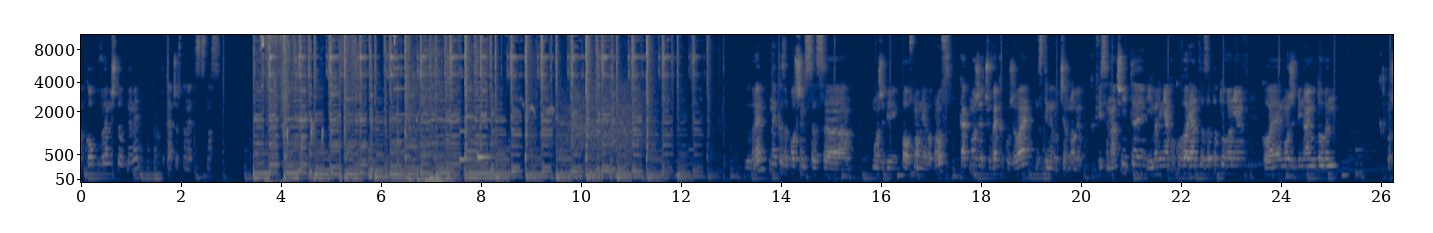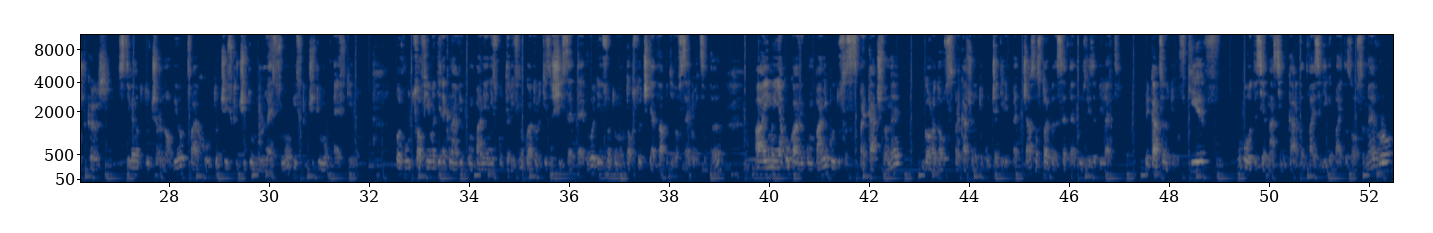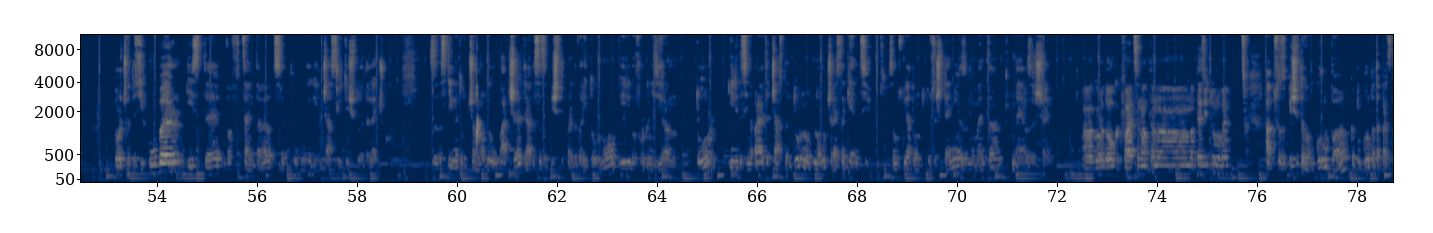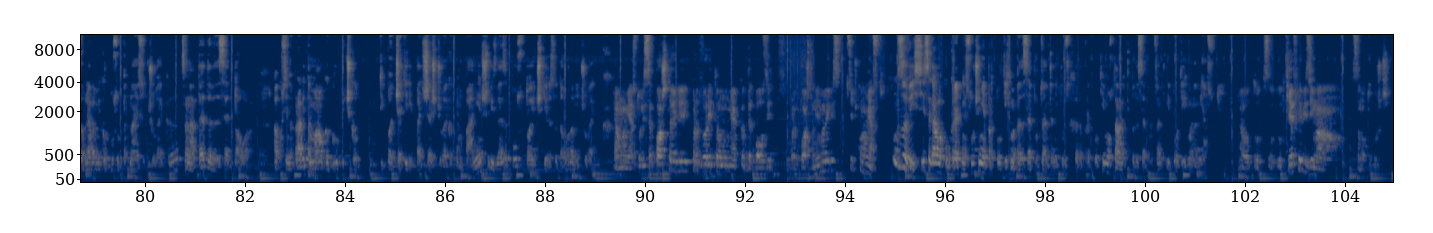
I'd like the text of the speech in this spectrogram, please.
колко време ще отнеме, така че останете с нас. Добре, нека започнем с може би по-основния въпрос. Как може човек, ако желая, да стигне до Чернобил? Какви са начините? Има ли няколко варианта за пътувания? Кой е, може би, най-удобен? Какво ще кажеш? Стигането до Чернобил, това е хубавото, че е изключително лесно, изключително ефтино. Първо от София има директна авиокомпания нискотарифна, която лети за 60 евро. Единственото неудобство е, че тя е два пъти в седмицата. А, има и няколко авиокомпании, които са с прекачване, горе-долу с прекачването около 4-5 часа, 150 евро излиза билет. При кацането в Киев купувате си една сим карта 20 гигабайта за 8 евро, поръчвате си Uber и сте в центъра след около един час, летището е далечко. За да стигнете до Чернобил обаче, трябва да се запишете предварително или в организиран тур, или да си направите частен тур, но отново чрез агенция. Самостоятелното посещение за момента не е разрешено. А горе-долу каква е цената на, на тези турове? Ако се запишете в група, като групата представлява микробус от 15 човека, цената е 90 долара. Ако си направите малка групичка от типа 4-5-6 човека компания, ще ви излезе по 140 долара на човек. Там на място ли се плаща или предварително някакъв депозит, предплащане има ли всичко на място? Зависи. Сега в конкретния случай ние предплатихме 50%, ни поискаха да предплатим, останалите 50% ги платихме на място. А от, от, от, от Киев ли ви взима самото бушче?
